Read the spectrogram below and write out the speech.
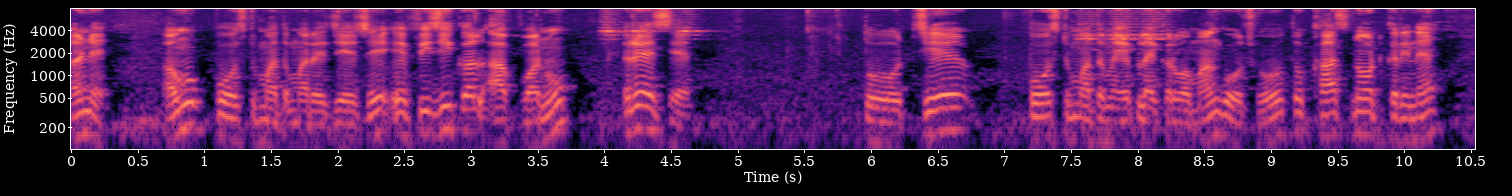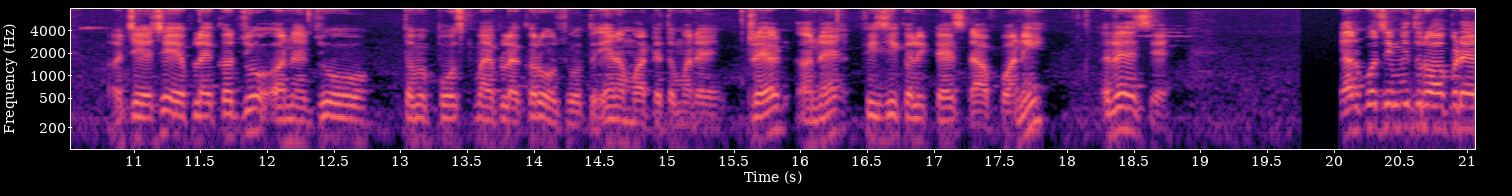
અને અમુક પોસ્ટમાં તમારે જે છે એ ફિઝિકલ આપવાનું રહેશે. તો જે પોસ્ટમાં તમે એપ્લાય કરવા માંગો છો, તો ખાસ નોટ કરીને જે છે એપ્લાય કરજો અને જો તમે પોસ્ટમાં એપ્લાય કરો છો, તો એના માટે તમારે ટ્રેડ અને ફિઝિકલી ટેસ્ટ આપવાની રહેશે. ત્યાર પછી મિત્રો આપણે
